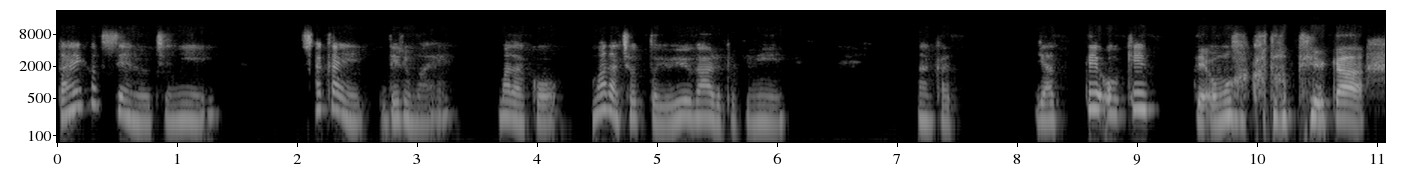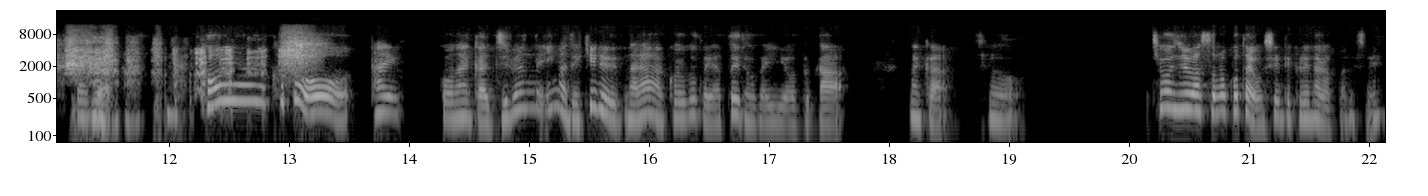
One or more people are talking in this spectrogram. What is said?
大学生のうちに社会に出る前まだこうまだちょっと余裕がある時になんかやっておけって思うことっていうかなんか こういうことをたいこうなんか自分で今できるならこういうことをやっといた方がいいよとかなんかその教授はその答えを教えてくれなかったんですね。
